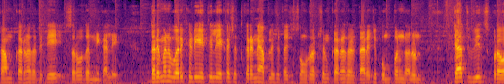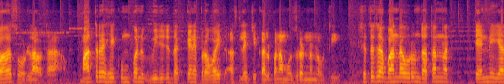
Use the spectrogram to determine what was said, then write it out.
काम करण्यासाठी ते सर्वजण निघाले. दरम्यान वरखेडी येथील एका शेतकऱ्याने आपल्या शेताचे संरक्षण करण्यासाठी ताऱ्याचे कुंपण घालून त्यात वीज प्रवाह सोडला होता. मात्र हे कुंपण विजेच्या धक्क्याने प्रवाहित असल्याची कल्पना मजुरांना नव्हती. शेताच्या बांधावरून जाताना त्यांनी या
